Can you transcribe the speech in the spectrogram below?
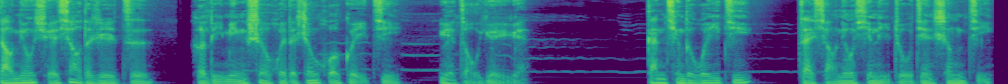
小妞学校的日子和李明社会的生活轨迹越走越远。感情的危机在小妞心里逐渐升级。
